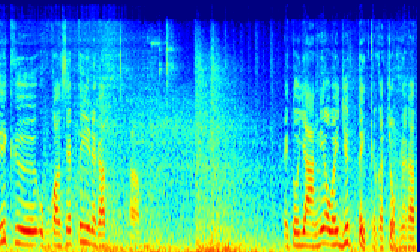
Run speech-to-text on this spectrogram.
นี่คืออุปกรณ์เซฟตี้นะครับ ครับ ไอตัวยางนี่เอาไว้ยึดติดกับกระจกนะครับ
